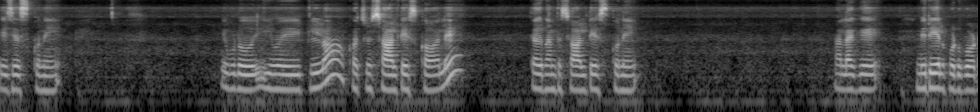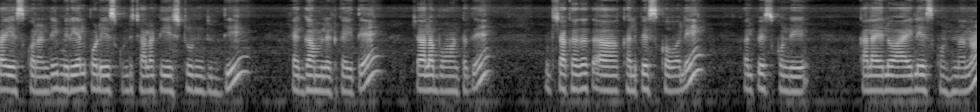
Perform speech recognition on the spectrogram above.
వేసేసుకుని ఇప్పుడు ఈ వీటిల్లో కొంచెం సాల్ట్ వేసుకోవాలి. తగినంత సాల్ట్ వేసుకొని అలాగే మిరియాల పొడి కూడా వేసుకోవాలండి. మిరియాల పొడి వేసుకుంటే చాలా టేస్ట్ ఉంటుంది ఎగ్ ఆమ్లెట్కి అయితే చాలా బాగుంటుంది. ఇప్పుడు చక్కగా కలిపేసుకోవాలి. కలిపేసుకోండి. కళాయిలో ఆయిల్ వేసుకుంటున్నాను.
